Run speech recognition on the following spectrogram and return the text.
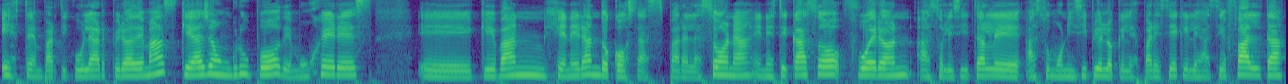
esta en particular, pero además que haya un grupo de mujeres eh, que van generando cosas para la zona. En este caso fueron a solicitarle a su municipio lo que les parecía que les hacía falta.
